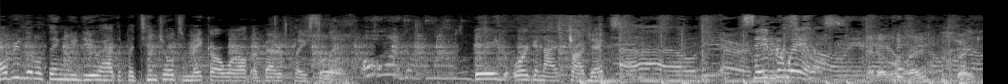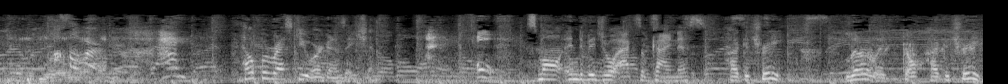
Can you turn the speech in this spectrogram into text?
Every little thing we do has the potential to make our world a better place to live. Oh my god. Big, organized projects. Save the whales. And everyone ready? Great. Help a rescue organization. Oh. Small individual acts of kindness. Hug a tree. Literally, go hug a tree.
